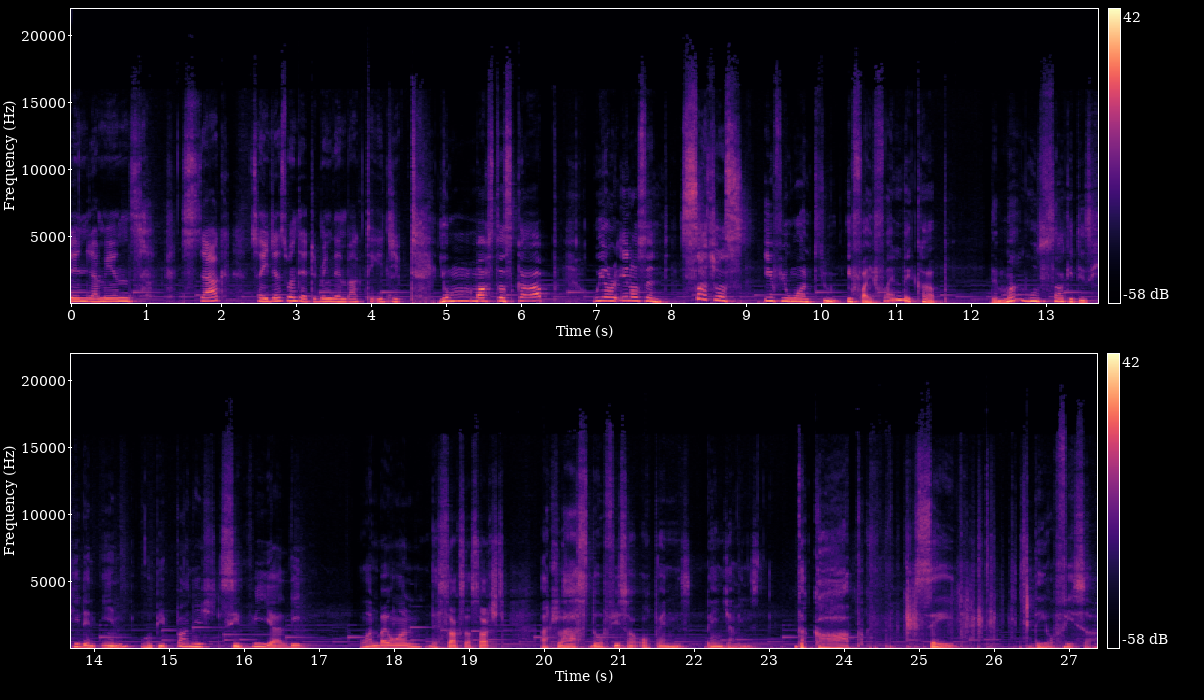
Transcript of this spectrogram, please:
Benjamin's sack, so he just wanted to bring them back to Egypt. You master's cup? We are innocent. Search us if you want to. If I find the cup, the man whose sack it is hidden in will be punished severely. One by one, the sacks are searched. At last, the officer opens Benjamin's. The cup, said the officer.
